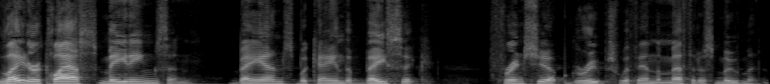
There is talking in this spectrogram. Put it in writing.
Later, class meetings and bands became the basic friendship groups within the Methodist movement,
